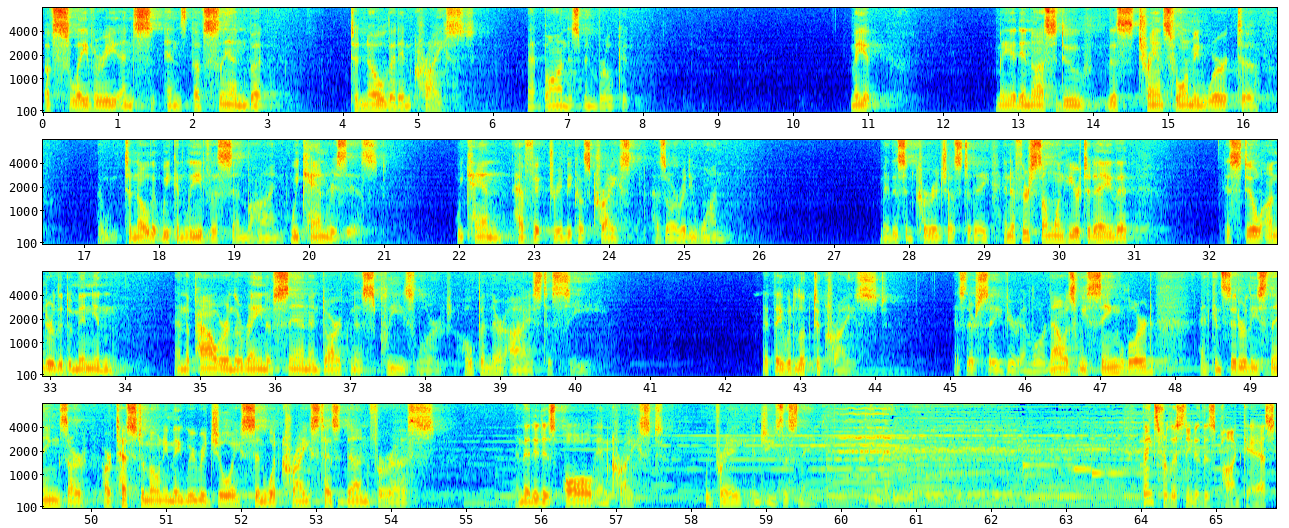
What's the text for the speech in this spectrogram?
of slavery and, and of sin, but to know that in Christ that bond has been broken. May it May it in us do this transforming work to, to know that we can leave this sin behind. We can resist. We can have victory because Christ has already won. May this encourage us today. And if there's someone here today that is still under the dominion and the power and the reign of sin and darkness, please, Lord, open their eyes to see that they would look to Christ as their Savior and Lord. Now, as we sing, Lord, and consider these things, our, our testimony, may we rejoice in what Christ has done for us and that it is all in Christ. We pray in Jesus' name. Amen. Thanks for listening to this podcast.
